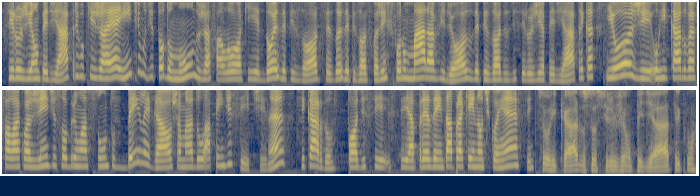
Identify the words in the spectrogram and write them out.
cirurgião pediátrico, que já é íntimo de todo mundo, já falou aqui dois episódios, fez dois episódios com a gente, foram maravilhosos, episódios de cirurgia pediátrica. E hoje o Ricardo vai falar com a gente sobre um assunto bem legal chamado apendicite, né? Ricardo, pode se, se apresentar para quem não te conhece? Sou o Ricardo, sou cirurgião pediátrico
